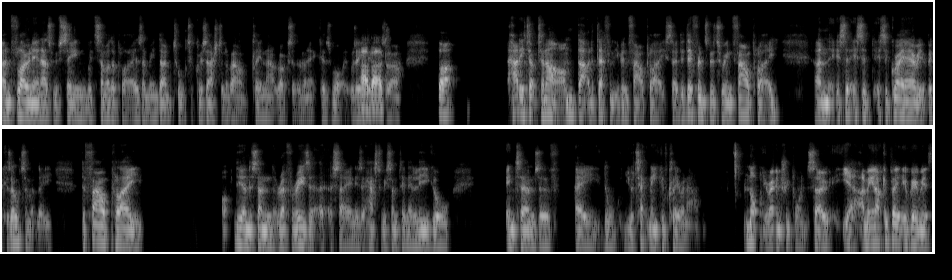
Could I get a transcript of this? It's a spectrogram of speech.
and flown in as we've seen with some other players. I mean, don't talk to Chris Ashton about cleaning out rocks at the minute because what it was he as well. but had he tucked an arm, that would have definitely been foul play. So the difference between foul play and it's a it's a it's a grey area because ultimately the foul play, uh, the understanding that referees are, are saying is it has to be something illegal in terms of a the, your technique of clearing out, not your entry point. So yeah, I mean I completely agree with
